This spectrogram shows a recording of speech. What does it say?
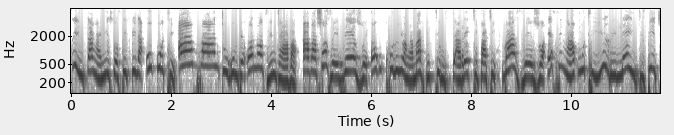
siyinhlanganiso sifila ukuthi abantu kumbe onozindaba abasoze bezwe okukhulunywa ngama-victims direct but bazezwa esingakuthi yi-relayed speech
